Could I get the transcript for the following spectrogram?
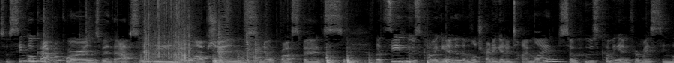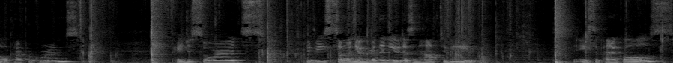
So single Capricorns with absolutely no options, no prospects. Let's see who's coming in and then we'll try to get a timeline. So who's coming in for my single Capricorns? Page of Swords. Could be someone younger than you, doesn't have to be. The Ace of Pentacles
